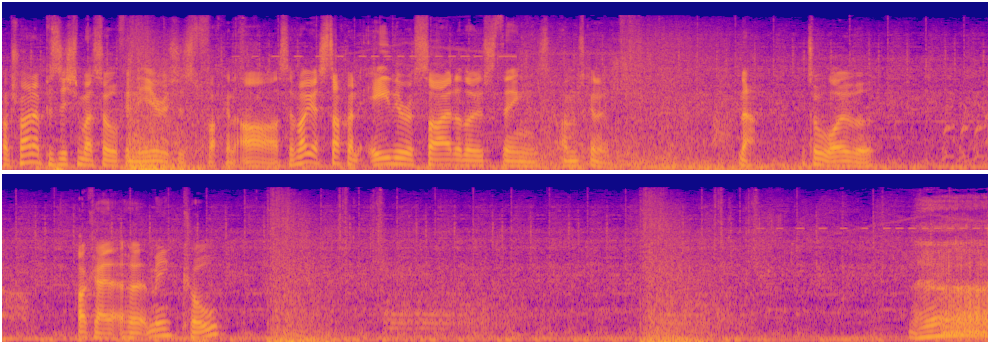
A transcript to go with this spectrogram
I'm trying to position myself in here is just fucking ass. If I get stuck on either side of those things, I'm just gonna... Nah, it's all over. Okay, that hurt me. Cool. Ugh.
